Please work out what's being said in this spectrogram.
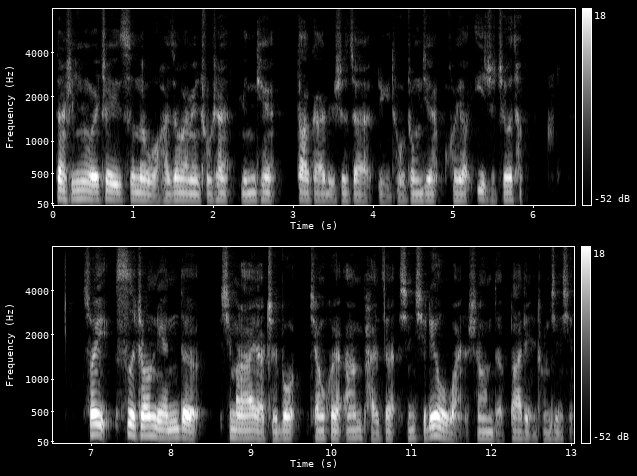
但是因为这一次呢，我还在外面出差，明天大概率是在旅途中间会要一直折腾，所以四周年的喜马拉雅直播将会安排在星期六晚上的八点钟进行。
